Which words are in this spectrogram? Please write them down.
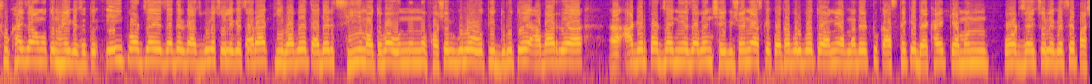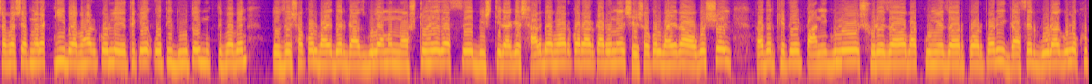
শুকাই যাওয়ার মতন হয়ে গেছে। তো এই পর্যায়ে যাদের গাছগুলো চলে গেছে, তারা কীভাবে তাদের সিম অথবা অন্যান্য ফসলগুলো অতি দ্রুত আবার আগের পর্যায়ে নিয়ে যাবেন সেই বিষয় নিয়ে আজকে কথা বলব। তো আমি আপনাদের একটু কাছ থেকে দেখাই কেমন পর্যায়ে চলে গেছে, পাশাপাশি আপনারা কি ব্যবহার করলে এ থেকে অতি দ্রুতই মুক্তি পাবেন। তো যে সকল ভাইদের গাছগুলো এমন নষ্ট হয়ে যাচ্ছে, বৃষ্টির আগে সার ব্যবহার করার কারণে সে সকল ভাইরা অবশ্যই তাদের ক্ষেতের পানিগুলো সরে যাওয়া বা কমে যাওয়ার পরপরই গাছের গোড়াগুলো খুব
